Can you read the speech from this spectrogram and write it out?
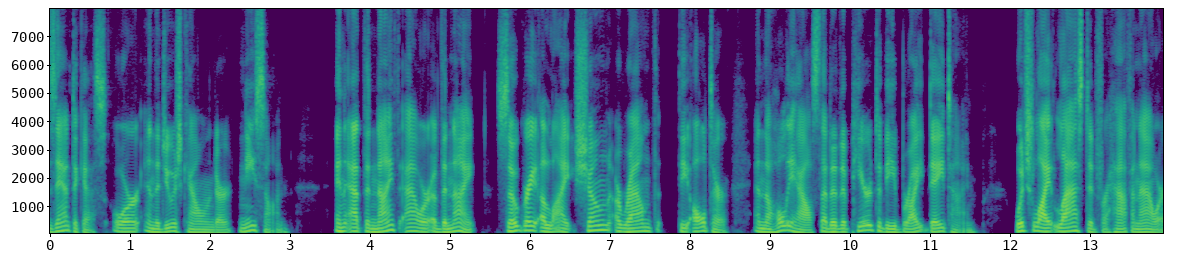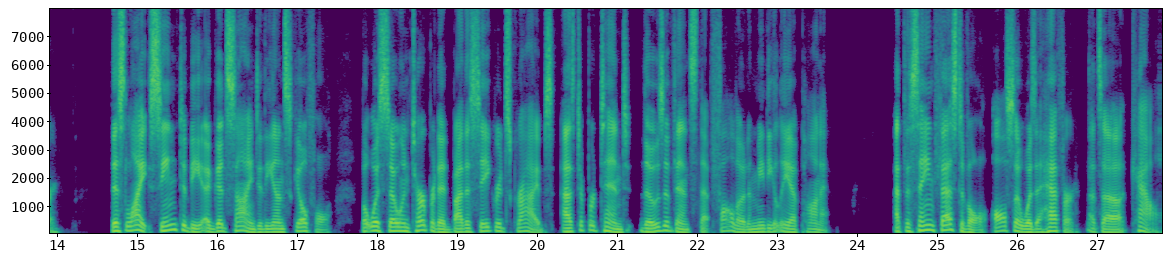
Xanthicus, or in the Jewish calendar, Nisan, and at the ninth hour of the night, so great a light shone around the altar and the holy house that it appeared to be bright daytime, which light lasted for half an hour. This light seemed to be a good sign to the unskilful, but was so interpreted by the sacred scribes as to portend those events that followed immediately upon it. At the same festival also was a heifer, that's a cow,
